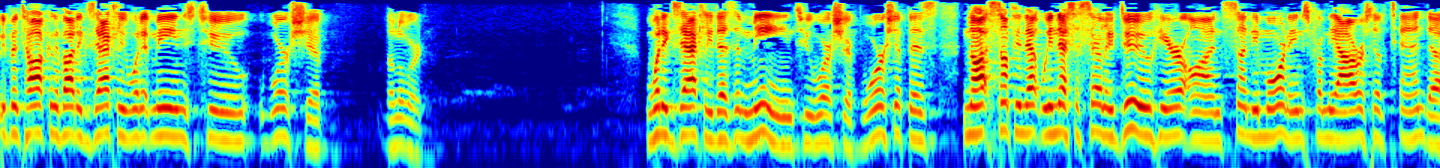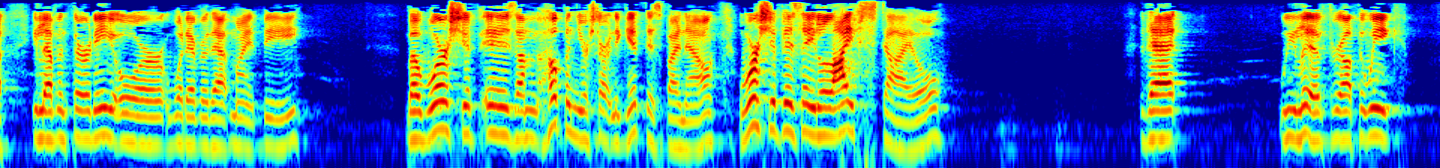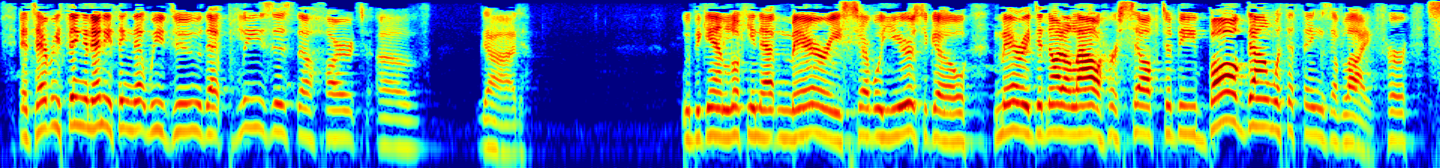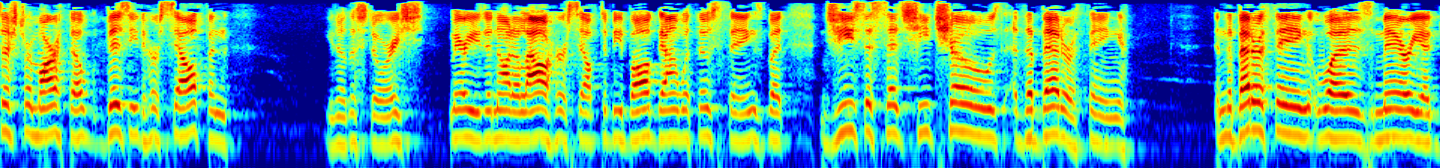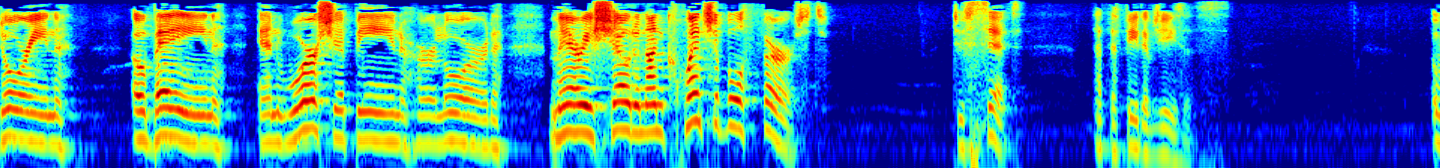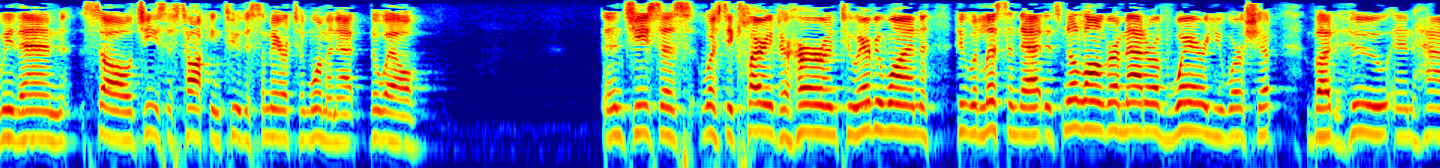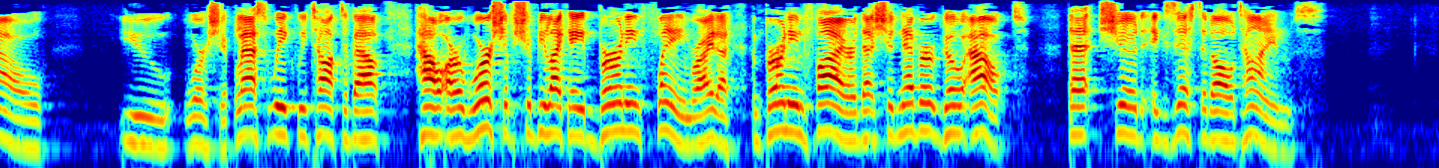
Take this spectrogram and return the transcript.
We've been talking about exactly what it means to worship the Lord. What exactly does it mean to worship? Worship is not something that we necessarily do here on Sunday mornings from the hours of 10 to 11:30 or whatever that might be. But worship is I'm hoping you're starting to get this by now. Worship is a lifestyle that we live throughout the week. It's everything and anything that we do that pleases the heart of God. We began looking at Mary several years ago. Mary did not allow herself to be bogged down with the things of life. Her sister Martha busied herself, and you know the story. Mary did not allow herself to be bogged down with those things, but Jesus said she chose the better thing. And the better thing was Mary adoring, obeying, and worshiping her Lord. Mary showed an unquenchable thirst to sit at the feet of Jesus. We then saw Jesus talking to the Samaritan woman at the well. And Jesus was declaring to her and to everyone who would listen that it's no longer a matter of where you worship, but who and how you worship. Last week we talked about how our worship should be like a burning flame, right? A, a, burning fire that should never go out, that should exist at all times.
